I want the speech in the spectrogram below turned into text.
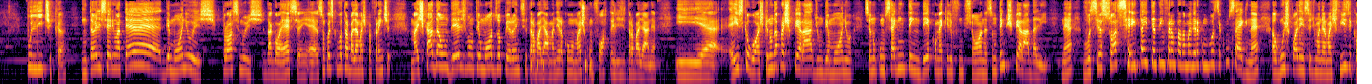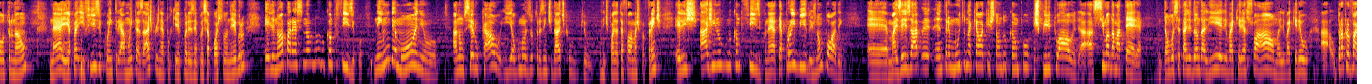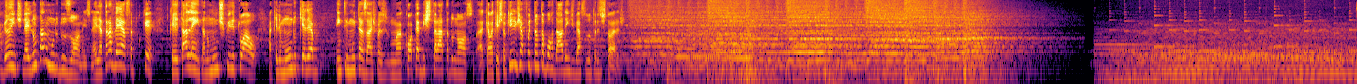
política. Então eles seriam até demônios próximos da Goécia. É, são coisas que eu vou trabalhar mais pra frente, mas cada um deles vão ter um modus operandi de se trabalhar, a maneira como mais conforta eles de trabalhar, né? E é, é isso que eu gosto, que não dá para esperar de um demônio, você não consegue entender como é que ele funciona, você não tem que esperar dali, né? Você só aceita e tenta enfrentar da maneira como você consegue, né? Alguns podem ser de maneira mais física, outro não, né? E, é e físico, entre há muitas aspas, né? Porque, por exemplo, esse apóstolo negro, ele não aparece no, no, no campo físico nenhum demônio, a não ser o Cal e algumas outras entidades que, que a gente pode até falar mais pra frente, eles agem no, no campo físico, né? Até proibido, eles não podem. É, mas eles entram muito naquela questão do campo espiritual, acima da matéria. Então você tá lidando ali, ele vai querer a sua alma, ele vai querer o, a, o próprio vagante, né? Ele não tá no mundo dos homens, né? Ele atravessa, por quê? Porque ele tá além, tá no mundo espiritual. Aquele mundo que ele é entre muitas aspas, uma cópia abstrata do nosso. Aquela questão que já foi tanto abordada em diversas outras histórias.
